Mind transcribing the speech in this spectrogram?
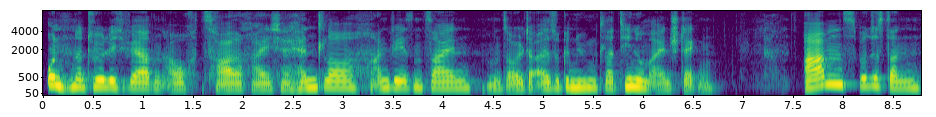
Und natürlich werden auch zahlreiche Händler anwesend sein. Man sollte also genügend Latinum einstecken. Abends wird es dann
